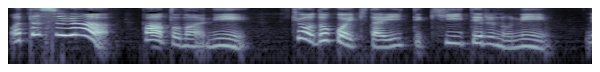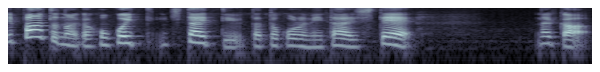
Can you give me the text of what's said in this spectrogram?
私がパートナーに「今日どこ行きたい?」って聞いてるのにでパートナーがここ行きたいって言ったところに対してなんか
